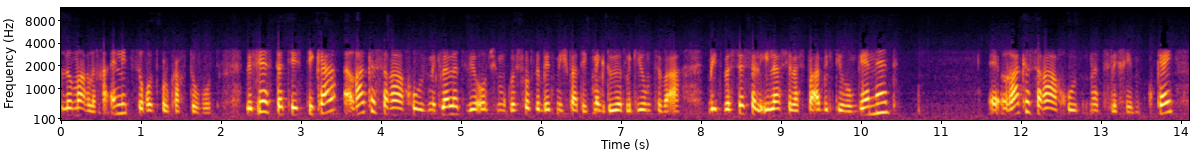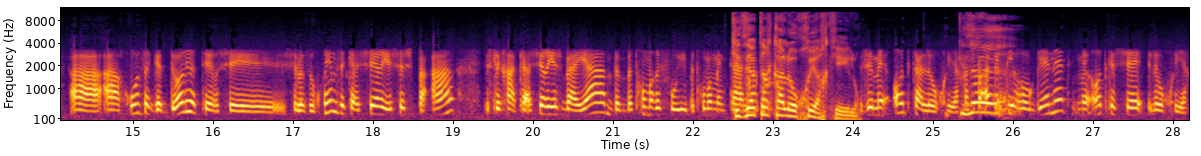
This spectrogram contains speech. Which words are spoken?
לומר לך, אין לי בשורות כל כך טובות. לפי הסטטיסטיקה, רק עשרה אחוז מכלל התביעות שמוגשות לבית משפט התנגדויות לקיום צוואה בהתבסס על עילה של השפעה בלתי הוגנת, אה, רק עשרה אחוז מצליחים, אוקיי? האחוז הגדול יותר ש... של הזוכים זה כאשר יש השפעה, סליחה, כאשר יש בעיה בתחום הרפואי, בתחום המנטלי. כי זה יותר קל להוכיח כאילו. זה מאוד קל להוכיח. כי זה- השפעה בלתי הוגנת, מאוד קשה להוכיח.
